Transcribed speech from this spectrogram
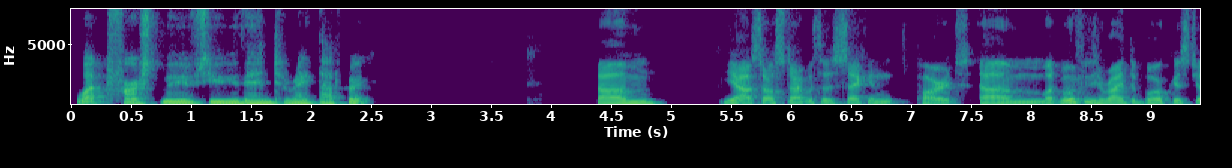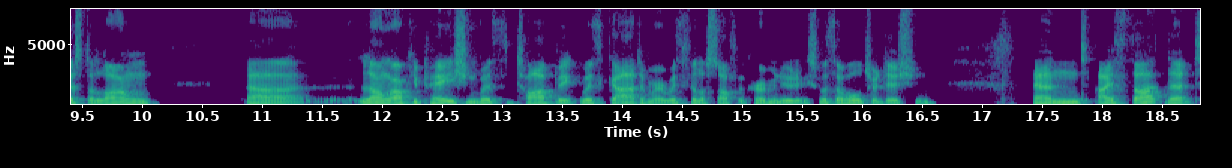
what first moved you then to write that book? Um, yeah, so I'll start with the second part. Um, what moved me to write the book is just a long uh, long occupation with the topic, with Gadamer, with philosophical hermeneutics, with the whole tradition. And I thought that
